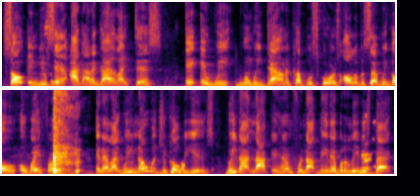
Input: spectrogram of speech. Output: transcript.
So, and you saying I got a guy like this, and, and we when we down a couple scores, all of a sudden we go away from it, and they're like, we know what Jacoby is. We're not knocking him for not being able to lead us back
